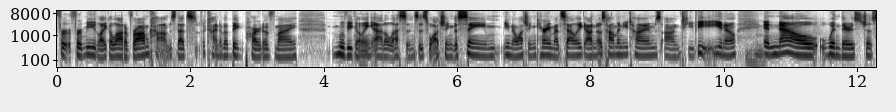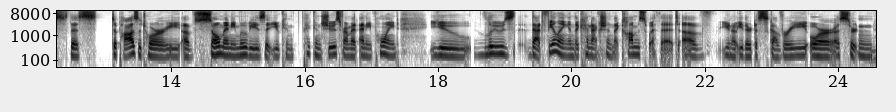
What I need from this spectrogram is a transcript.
For for me like a lot of rom-coms that's kind of a big part of my movie going adolescence is watching the same you know watching Harry Met Sally God knows how many times on TV you know? Mm-hmm. And now when there's just this depository of so many movies that you can pick and choose from at any point you lose that feeling and the connection that comes with it of you know either discovery or a certain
